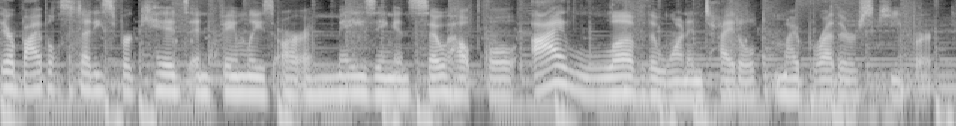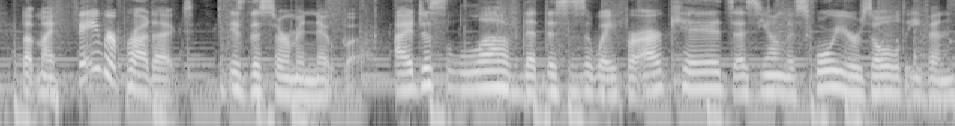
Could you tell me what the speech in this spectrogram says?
Their Bible studies for kids and families are amazing and so helpful. I love the one entitled My Brother's Keeper. But my favorite product is the Sermon Notebook. I just love that this is a way for our kids, as young as four years old even,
